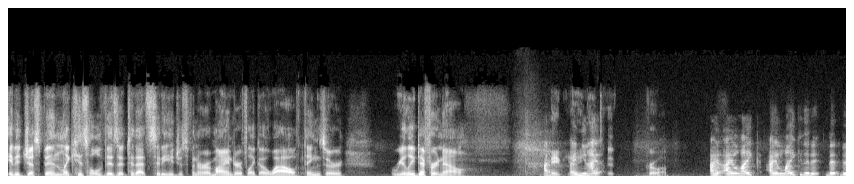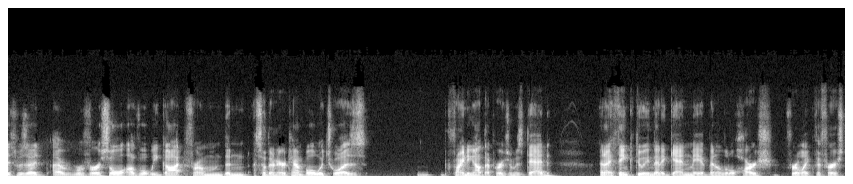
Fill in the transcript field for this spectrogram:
it had just been like his whole visit to that city had just been a reminder of like oh wow things are really different now. I- maybe I mean, need I- to grow up. I, I like I like that it, that this was a, a reversal of what we got from the Southern Air Temple, which was finding out that person was dead, and I think doing that again may have been a little harsh for like the first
